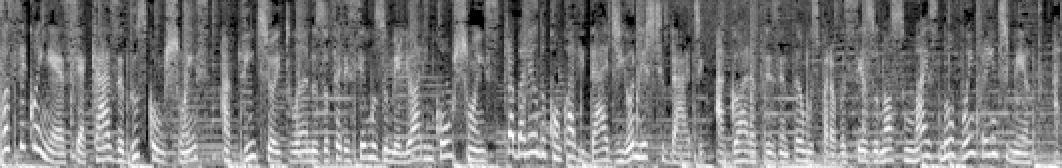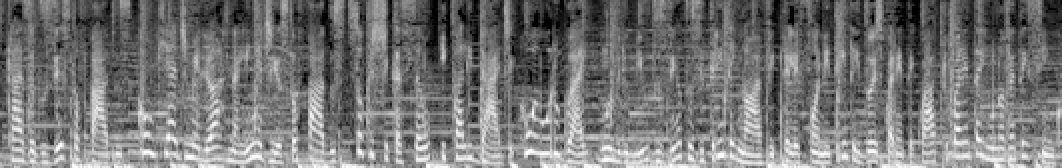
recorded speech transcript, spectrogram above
Você conhece a Casa dos Colchões? Há 28 anos oferecemos o melhor em colchões, trabalhando com qualidade e honestidade. Agora apresentamos para vocês o nosso mais novo empreendimento, a Casa dos Estofados, com o que há de melhor na linha de estofados, sofisticação e qualidade. Rua Uruguai, número 1239, telefone 3244 4195.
